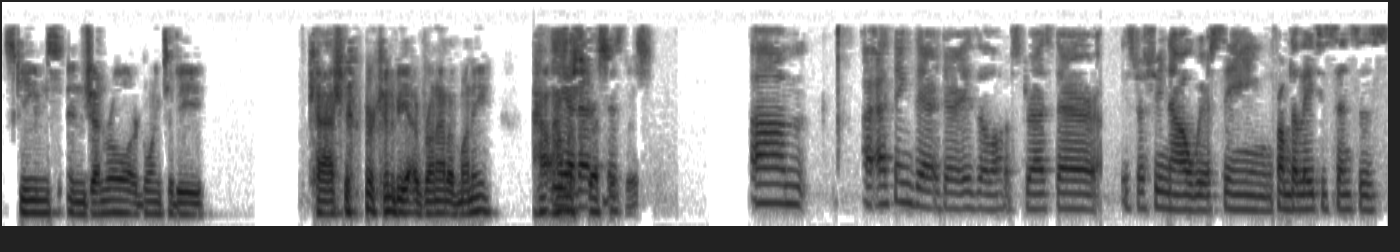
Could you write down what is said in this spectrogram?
schemes in general are going to be cash are going to be run out of money? How, how yeah, much stress is this? Um, I, I think there there is a lot of stress there, especially now we're seeing from the latest census,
